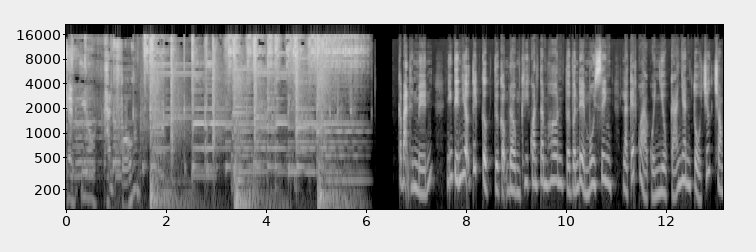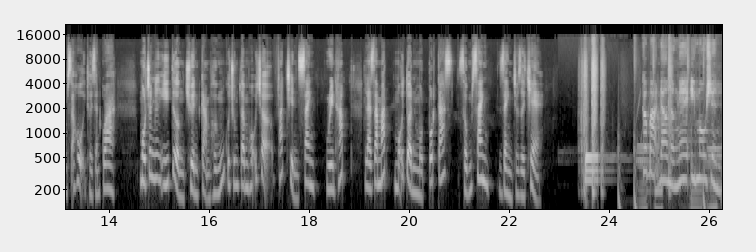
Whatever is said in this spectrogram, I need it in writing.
Thêm yêu thành phố. Các bạn thân mến, những tín hiệu tích cực từ cộng đồng khi quan tâm hơn tới vấn đề môi sinh là kết quả của nhiều cá nhân tổ chức trong xã hội thời gian qua. Một trong những ý tưởng truyền cảm hứng của Trung tâm hỗ trợ phát triển xanh Green Hub là ra mắt mỗi tuần một podcast sống xanh dành cho giới trẻ. Các bạn đang lắng nghe Emotion,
